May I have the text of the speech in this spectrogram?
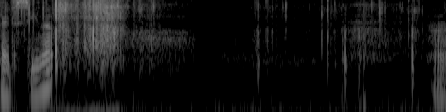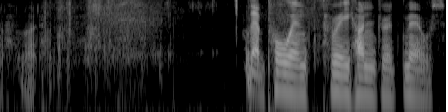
Be to see that. Right. They're pouring 300 mils,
